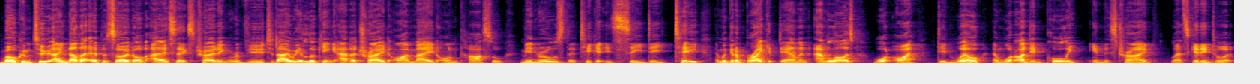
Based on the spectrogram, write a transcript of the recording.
Welcome to another episode of ASX Trading Review. Today we are looking at a trade I made on Castle Minerals. Their ticker is CDT and we're going to break it down and analyze what I did well and what I did poorly in this trade. Let's get into it.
